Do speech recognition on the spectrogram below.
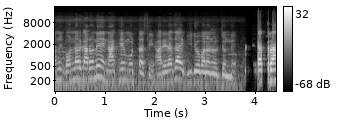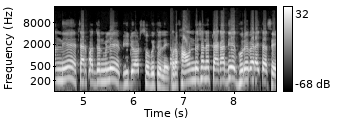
মানুষ বন্যার কারণে না খেয়ে মরতাছে আর এরা যায় ভিডিও বানানোর জন্য। ত্রাণ নিয়ে চার পাঁচজন মিলে ভিডিও আর ছবি তুলে। ওরা ফাউন্ডেশনের টাকা দিয়ে ঘুরে বেড়াইতেছে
